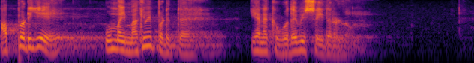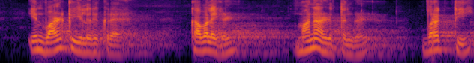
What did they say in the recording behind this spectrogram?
அப்படியே உம்மை மகிமைப்படுத்த எனக்கு உதவி செய்தருளும். என் வாழ்க்கையில் இருக்கிற கவலைகள் மன அழுத்தங்கள் விரக்தி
